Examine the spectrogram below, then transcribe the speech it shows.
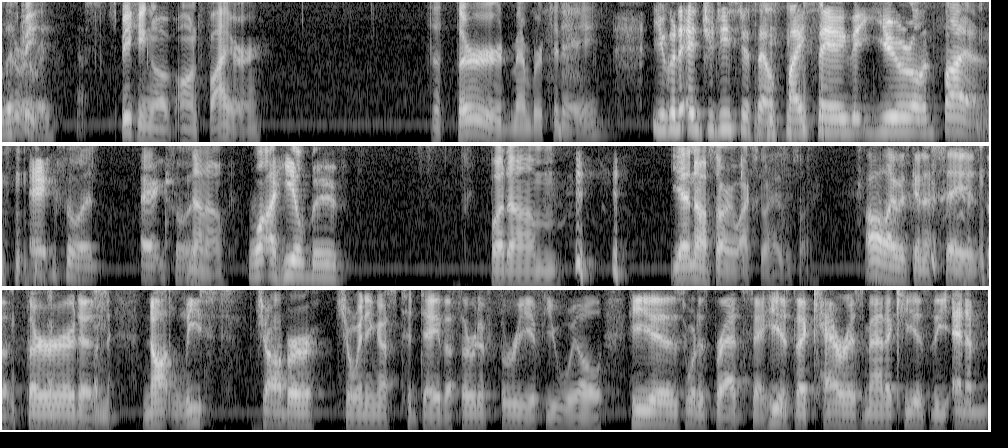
literally. Yes. Speaking of on fire, the third member today. You're going to introduce yourself by saying that you're on fire. Excellent. Excellent. No, no. What a heel move. But um Yeah, no, sorry, Wax, go ahead. I'm sorry. All I was going to say is the third and not least jobber joining us today, the third of three, if you will. He is, what does Brad say? He is the charismatic, he is the enem-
